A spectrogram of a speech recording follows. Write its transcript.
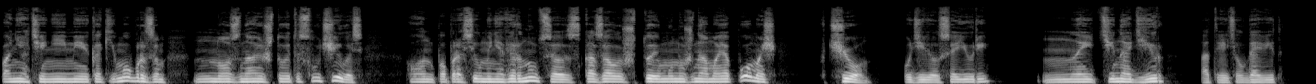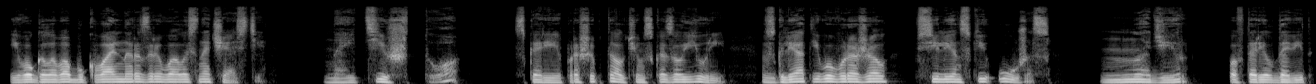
Понятия не имею, каким образом, но знаю, что это случилось. Он попросил меня вернуться, сказал, что ему нужна моя помощь. В чем? удивился Юрий. Найти Надир, ответил Давид. Его голова буквально разрывалась на части. Найти что? скорее прошептал, чем сказал Юрий. Взгляд его выражал вселенский ужас. Надир, повторил Давид.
